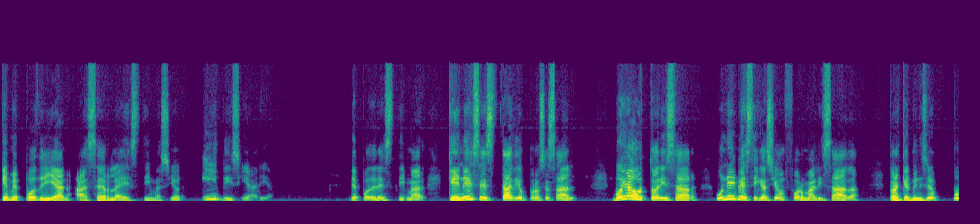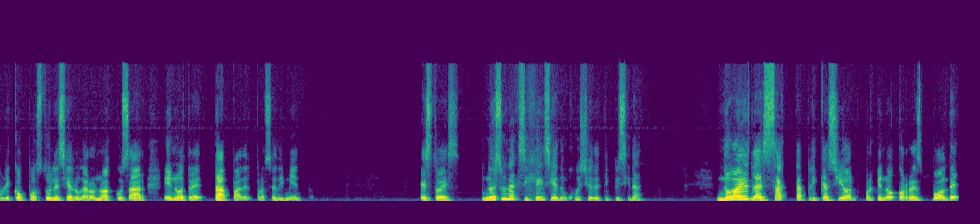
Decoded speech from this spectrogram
que me podrían hacer la estimación indiciaria de poder estimar que en ese estadio procesal voy a autorizar una investigación formalizada para que el Ministerio Público postule si hay lugar o no acusar en otra etapa del procedimiento. Esto es, no es una exigencia de un juicio de tipicidad. No es la exacta aplicación porque no corresponde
